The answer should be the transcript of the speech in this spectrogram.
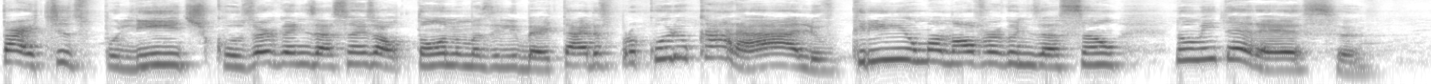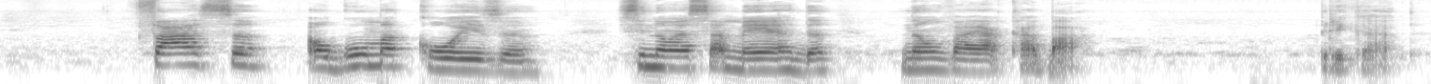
partidos políticos, organizações autônomas e libertárias, procure o caralho, crie uma nova organização, não me interessa. Faça alguma coisa, senão essa merda não vai acabar. Obrigada.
